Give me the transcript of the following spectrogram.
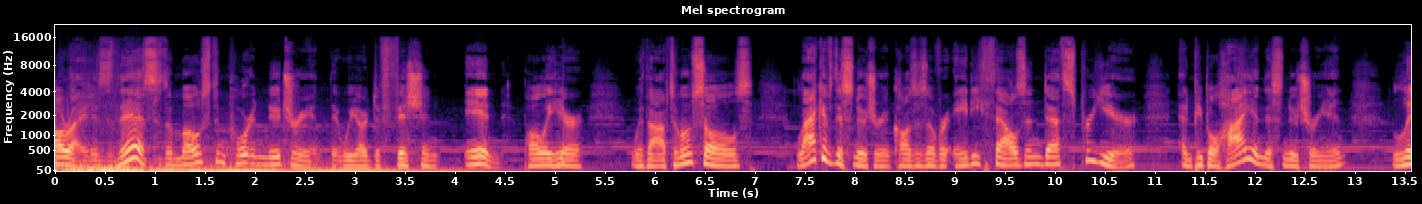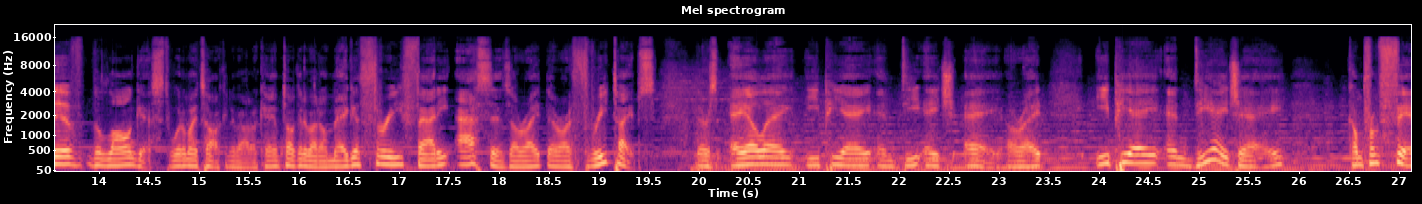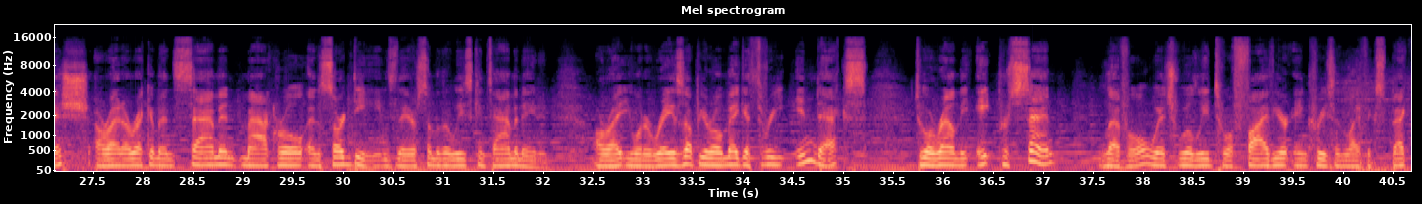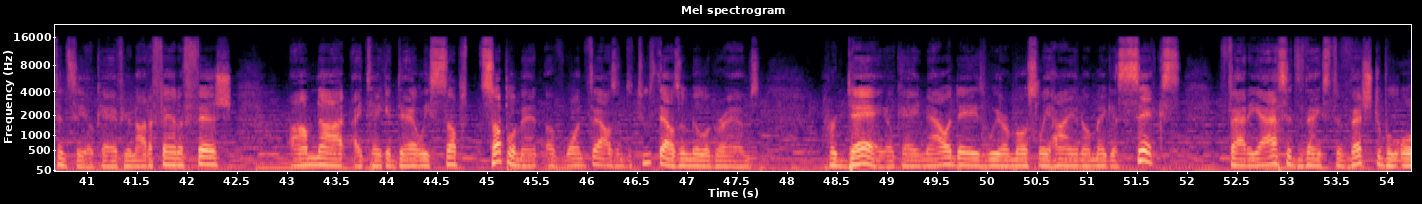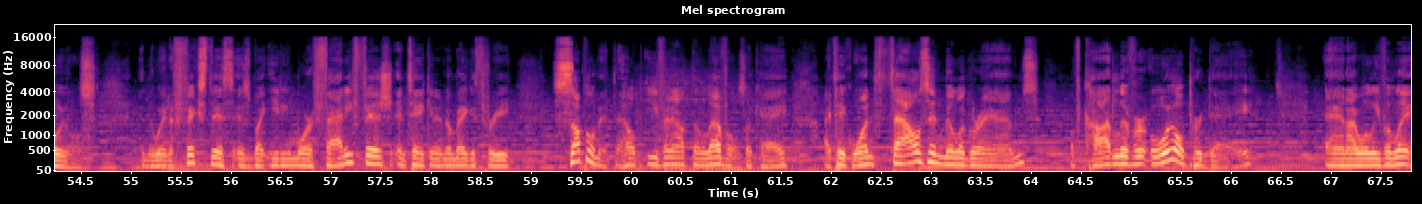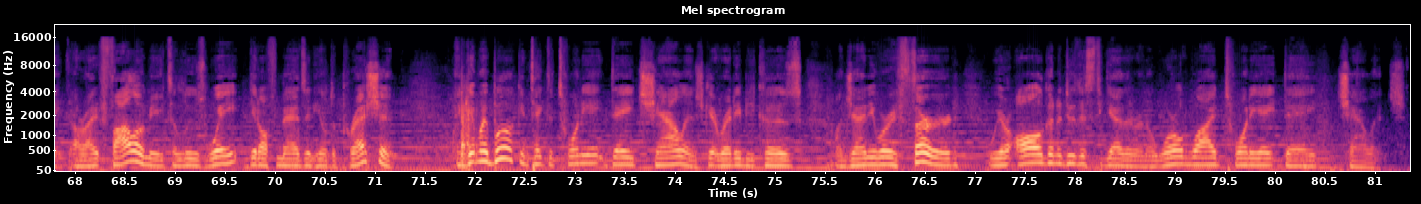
All right, is this the most important nutrient that we are deficient in? Paulie here with Optimum Souls. Lack of this nutrient causes over 80,000 deaths per year, and people high in this nutrient live the longest. What am I talking about? Okay, I'm talking about omega 3 fatty acids. All right, there are three types there's ALA, EPA, and DHA. All right, EPA and DHA come from fish. All right, I recommend salmon, mackerel, and sardines. They are some of the least contaminated. All right, you want to raise up your omega 3 index to around the 8% level, which will lead to a five year increase in life expectancy. Okay, if you're not a fan of fish, I'm not. I take a daily sup- supplement of 1,000 to 2,000 milligrams per day. Okay, nowadays we are mostly high in omega 6 fatty acids thanks to vegetable oils. And the way to fix this is by eating more fatty fish and taking an omega 3 supplement to help even out the levels, okay? I take 1,000 milligrams of cod liver oil per day, and I will leave a link, all right? Follow me to lose weight, get off meds, and heal depression. And get my book and take the 28 day challenge. Get ready because on January 3rd, we are all going to do this together in a worldwide 28 day challenge.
